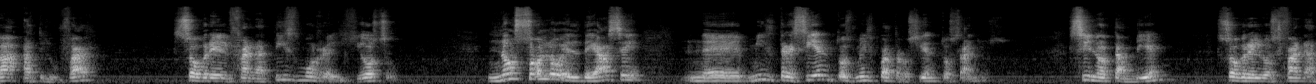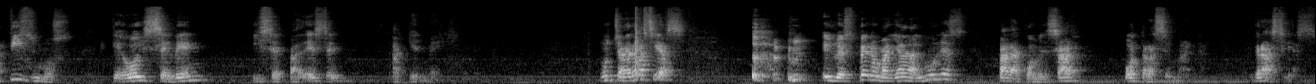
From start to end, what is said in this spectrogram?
va a triunfar sobre el fanatismo religioso, no solo el de hace 1300, eh, 1400 años, sino también sobre los fanatismos que hoy se ven y se padecen aquí en México. Muchas gracias y lo espero mañana lunes para comenzar otra semana. Gracias.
